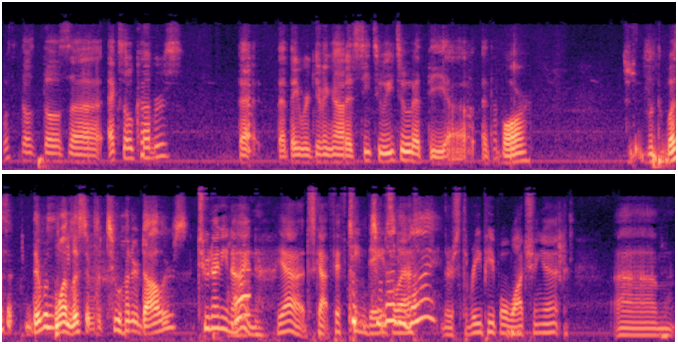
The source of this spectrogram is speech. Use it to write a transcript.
what's those those uh, X-O covers that that they were giving out at C2E2 at the uh, at the bar. Was it? There was one listed for two hundred dollars. Two ninety nine. Yeah, it's got fifteen days left. There's three people watching it, um,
